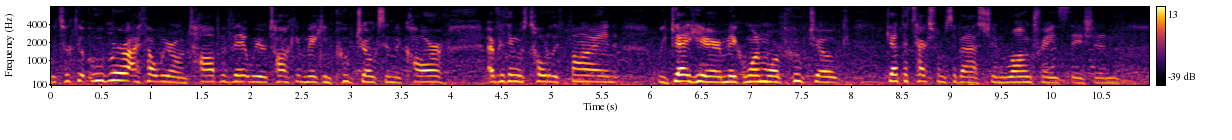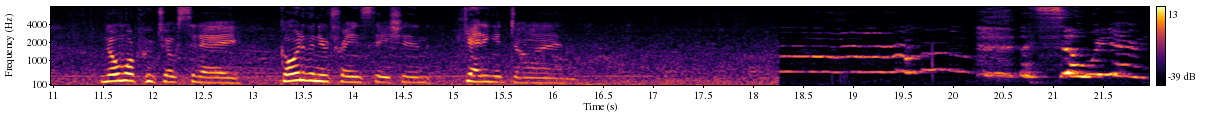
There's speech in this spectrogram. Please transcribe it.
we took the Uber. I thought we were on top of it. We were talking, making poop jokes in the car. Everything was totally fine. We get here, make one more poop joke, get the text from Sebastian, wrong train station. No more poop jokes today. Going to the new train station, getting it done. That's so weird.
